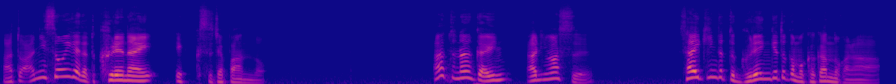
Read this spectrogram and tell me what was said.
あとアニソン以外だと「紅 x ジャパンの。あとなんかあります？最近だとグレンゲとかもかかんのかな？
